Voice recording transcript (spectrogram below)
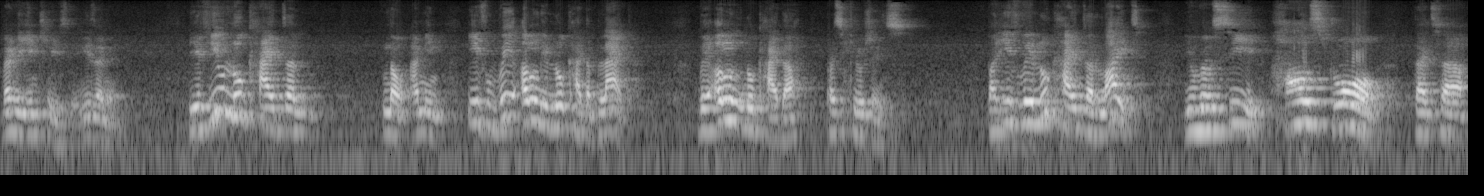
Very interesting, isn't it? If you look at the, no, I mean, if we only look at the black, we only look at the persecutions. But if we look at the light, you will see how strong that uh,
